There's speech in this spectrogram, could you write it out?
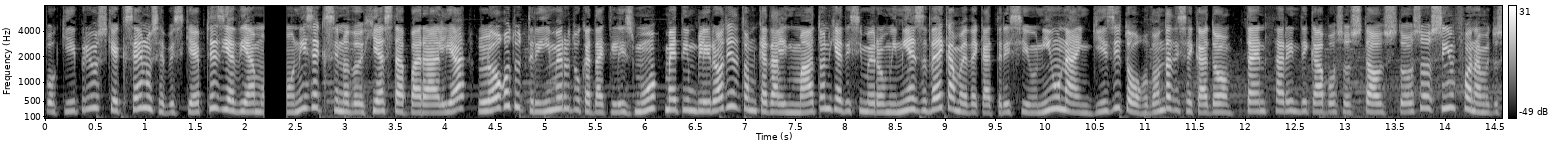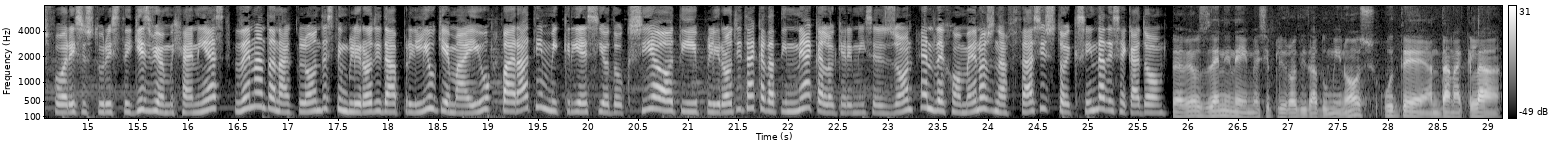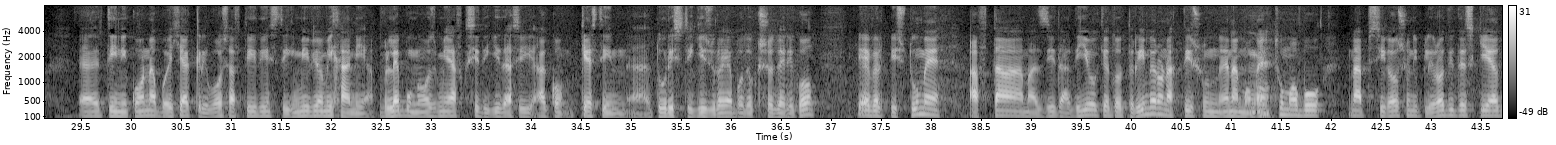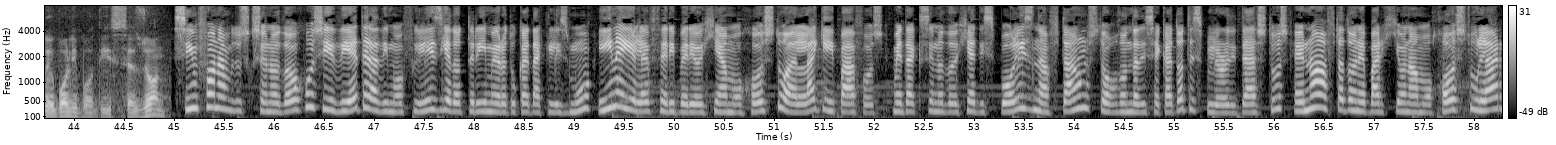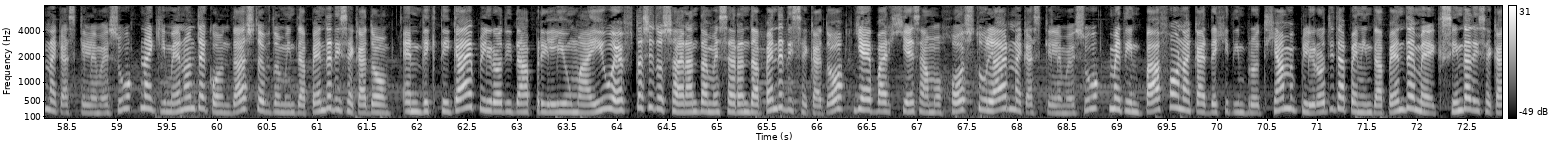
από Κύπριους και ξένους επισκέπτες για διαμονή σε ξενοδοχεία στα παράλια λόγω του τριήμερου του κατακλυσμού με την πληρότητα των καταλήμματων για τις ημερομηνίες 10 με 13 Ιουνίου να αγγίζει το 80%. Τα ενθαρρυντικά ποσοστά, ωστόσο, σύμφωνα με τους φορείς τη τουριστικής βιομηχανίας, δεν αντανακλώνται στην πληρότητα Απριλίου και Μαΐου παρά τη μικρή αισιοδοξία ότι η πληρότητα κατά τη νέα καλοκαιρινή σεζόν ενδεχομένως να φτάσει στο 60%. Βεβαίως δεν είναι η μέση πληρότητα του μηνός, ούτε αντανακλά ε, την εικόνα που έχει ακριβώς αυτή τη στιγμή η βιομηχανία. Βλέπουμε ως μια αυξητική τάση και στην ε, τουριστική ζωή από το εξωτερικό και ευελπιστούμε αυτά μαζί τα δύο και το τρίμερο να χτίσουν ένα ναι. momentum όπου να ψηλώσουν οι πληρότητες και για το υπόλοιπο της σεζόν. Σύμφωνα με τους ξενοδόχους, ιδιαίτερα δημοφιλή για το τρίμερο του κατακλυσμού είναι η ελεύθερη περιοχή Αμοχώστου αλλά και η Πάφος, με τα ξενοδοχεία της πόλης να φτάνουν στο 80% της πληρότητάς τους, ενώ αυτά των επαρχιών Αμοχώστου, Λάρνακας και Λεμεσού να κυμαίνονται κοντά στο 75%. Ενδεικτικά η πληρότητα Απριλίου-Μαΐου έφτασε το 40 με 45% για επαρχίε Αμοχώστου, Λάρνακας και Λεμεσού, με την Πάφο να κατέχει την πρωτιά με πληρότητα 55 με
